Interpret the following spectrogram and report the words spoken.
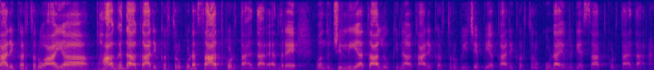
ಕಾರ್ಯಕರ್ತರು, ಆಯಾ ಭಾಗದ ಕಾರ್ಯಕರ್ತರು ಕೂಡ ಸಾಥ್ ಕೊಡ್ತಾ ಇದ್ದಾರೆ. ಅಂದರೆ ಒಂದು ಜಿಲ್ಲೆಯ ತಾಲೂಕಿನ ಕಾರ್ಯಕರ್ತರು, ಬಿಜೆಪಿಯ ಕಾರ್ಯಕರ್ತರು ಕೂಡ ಇವರಿಗೆ ಸಾಥ್ ಕೊಡ್ತಾ ಇದ್ದಾರೆ.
